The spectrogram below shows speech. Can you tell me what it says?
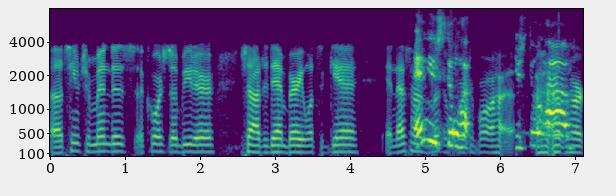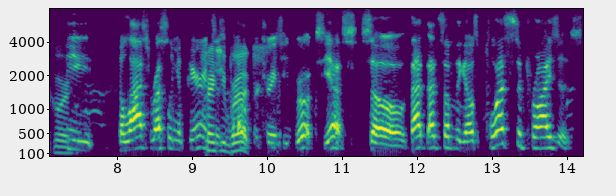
Uh, Team Tremendous, of course, they'll be there. Shout out to Dan Barry once again, and that's how And you still have to tomorrow. you still have the the last wrestling appearance Tracy as well Brooks. for Tracy Brooks. Yes, so that that's something else. Plus surprises.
